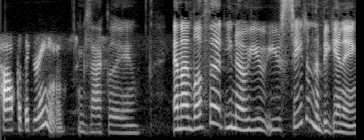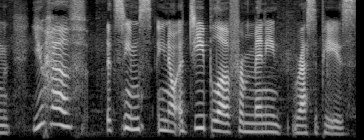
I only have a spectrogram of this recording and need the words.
top of the greens. Exactly. And I love that, you know, you you state in the beginning, you have it seems, you know, a deep love for many recipes,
